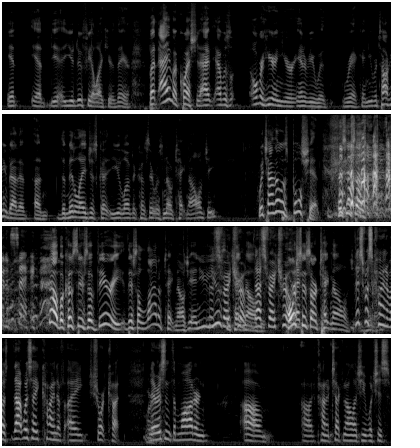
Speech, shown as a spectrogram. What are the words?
it it you, you do feel like you're there. But I have a question. I, I was overhearing your interview with Rick, and you were talking about a, a, the Middle Ages. you loved it because there was no technology, which I thought was bullshit. Because there's a I was gonna say. no, because there's a very there's a lot of technology, and you That's use very the true. technology. That's very true. Horses are technology. This was you know. kind of a that was a kind of a shortcut. There isn't the modern um, uh, kind of technology which is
